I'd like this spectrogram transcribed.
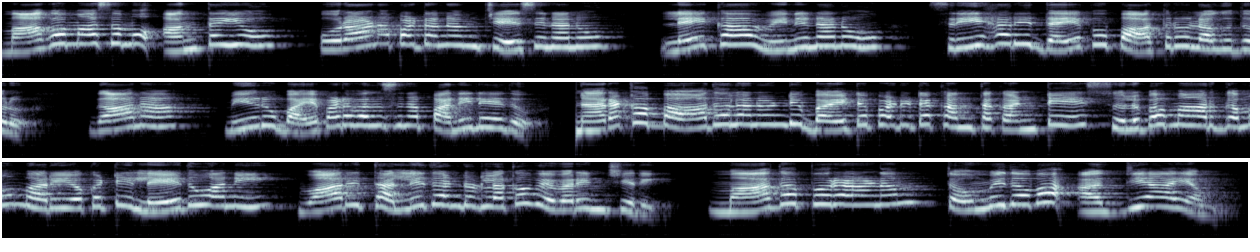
మాఘమాసము అంతయు పురాణ పఠనం చేసినను లేక వినినను శ్రీహరి దయకు పాత్రులగుదురు. గాన మీరు భయపడవలసిన పని లేదు. నరక బాధల నుండి బయటపడుటకంతకంటే సులభ మార్గము మరి ఒకటి లేదు అని వారి తల్లిదండ్రులకు వివరించిరి. మాఘ పురాణం తొమ్మిదవ అధ్యాయం.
